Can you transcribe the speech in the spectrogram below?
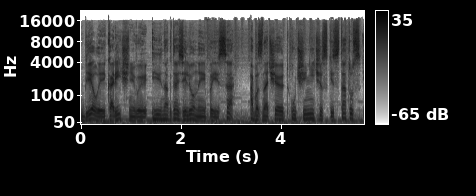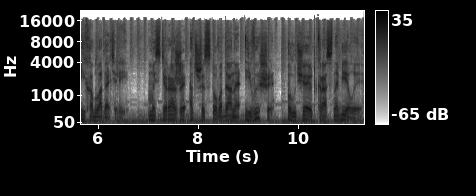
белые, коричневые и иногда зеленые пояса обозначают ученический статус их обладателей. Мастера же от шестого дана и выше получают красно-белые,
